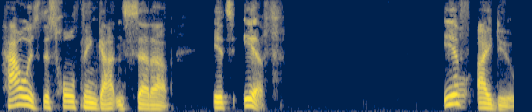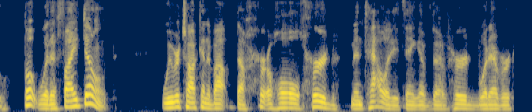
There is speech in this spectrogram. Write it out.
how has this whole thing gotten set up? It's if if Well- I do, but what if I don't? We were talking about the her- whole herd mentality thing of the herd, whatever.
